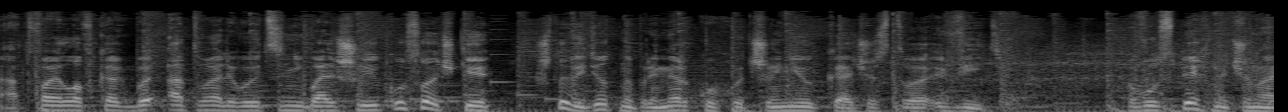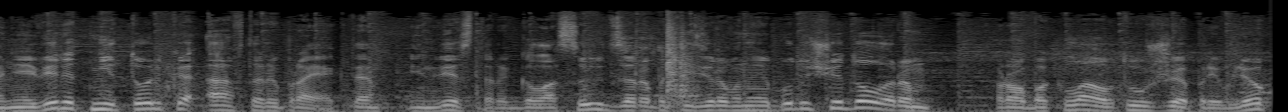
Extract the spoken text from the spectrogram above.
От файлов как бы отваливаются небольшие кусочки, что ведет, например, к ухудшению качества видео. В успех начинания верят не только авторы проекта. Инвесторы голосуют за роботизированное будущее долларом. RoboCloud уже привлек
